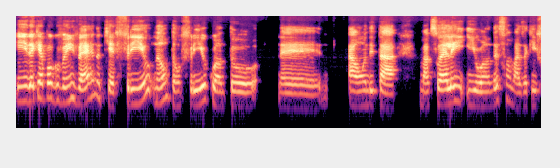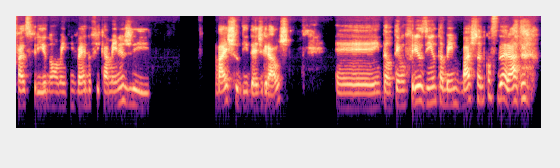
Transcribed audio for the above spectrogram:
e daqui a pouco vem o inverno, que é frio, não tão frio quanto né, aonde está Maxwell e o Anderson, mas aqui faz frio, normalmente inverno fica menos de abaixo de 10 graus. É, então tem um friozinho também bastante considerado.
